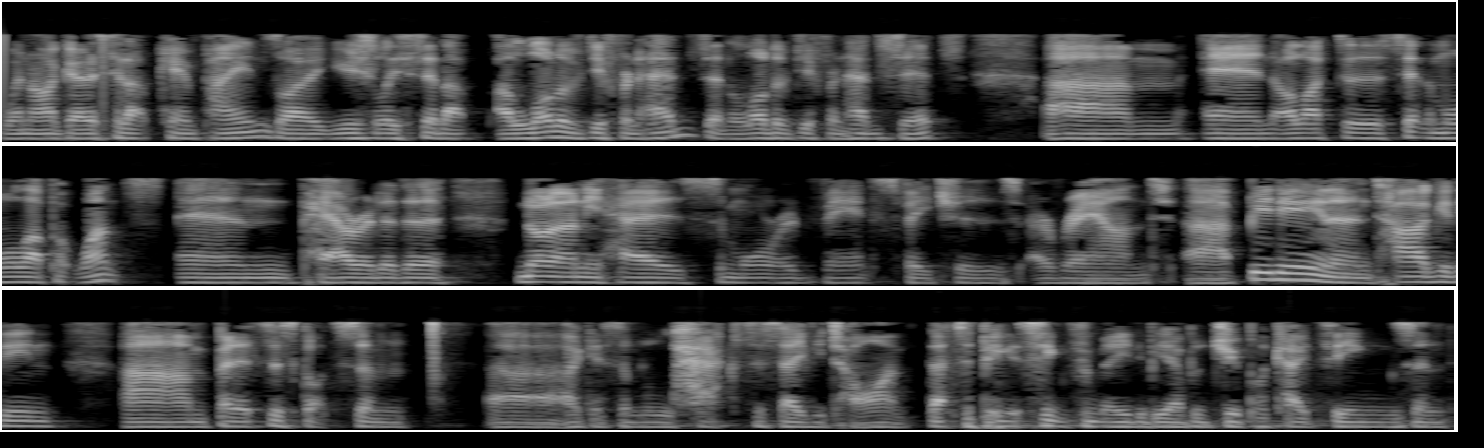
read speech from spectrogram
when I go to set up campaigns, I usually set up a lot of different ads and a lot of different ad sets. Um, and I like to set them all up at once. And Power Editor not only has some more advanced features around uh, bidding and targeting, um, but it's just got some uh, I guess some little hacks to save you time. That's the biggest thing for me to be able to duplicate things and,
